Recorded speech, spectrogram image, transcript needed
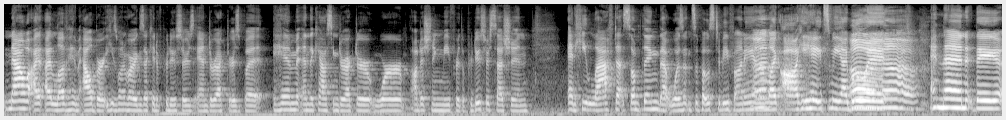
Now I, I love him, Albert. He's one of our executive producers and directors, but him and the casting director were auditioning me for the producer session. And he laughed at something that wasn't supposed to be funny, and I'm like, ah, he hates me. I blew Oh, it. no. And then they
